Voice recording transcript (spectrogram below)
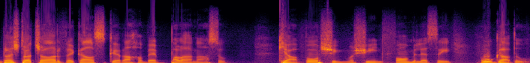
भ्रष्टाचार विकास के राह में बड़ा नासुक। क्या वॉशिंग मशीन फॉर्मूले से होगा दो?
